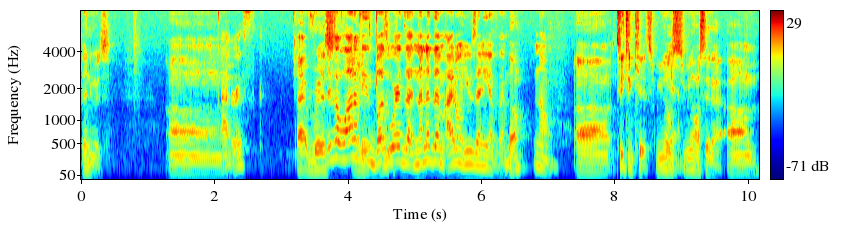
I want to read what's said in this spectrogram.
anyways um, At risk. at risk There's a lot of these buzzwords that none of them, I don't use any of them. no No. uh, teaching kids. We don't Yeah. we don't say that. Um,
